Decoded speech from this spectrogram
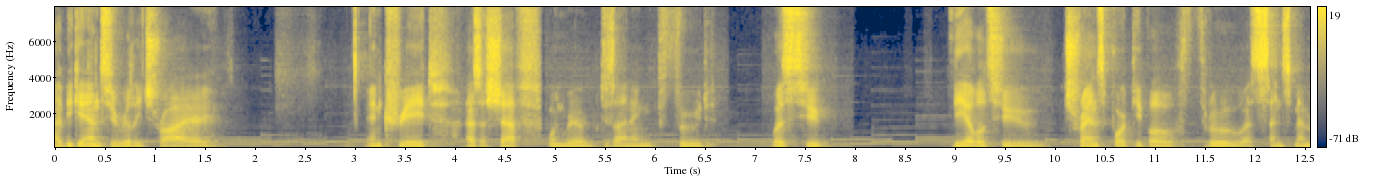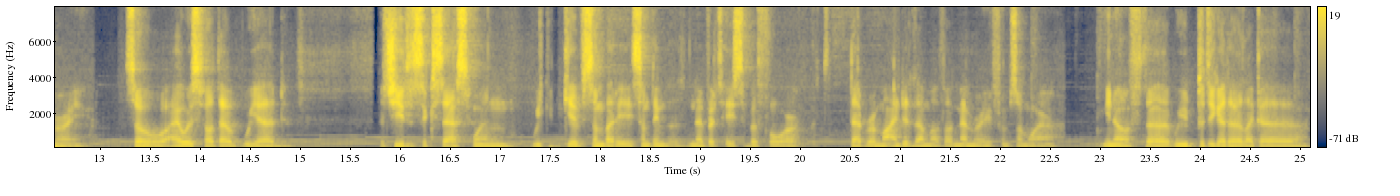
I began to really try and create as a chef when we were designing food was to be able to transport people through a sense memory. So I always felt that we had achieved a success when we could give somebody something that they've never tasted before that reminded them of a memory from somewhere. You know, if the, we put together like a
